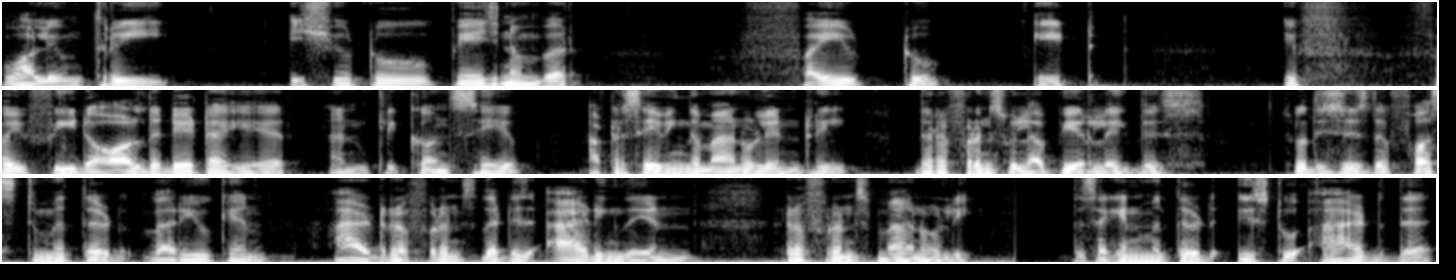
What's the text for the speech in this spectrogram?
volume 3 issue 2 page number 5 to 8 if, if I feed all the data here and click on save after saving the manual entry the reference will appear like this. So this is the first method where you can add reference that is adding the reference manually. The second method is to add the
